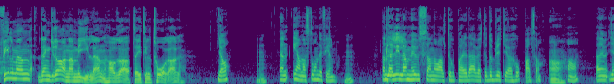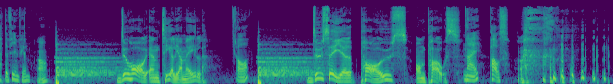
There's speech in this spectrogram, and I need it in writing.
Filmen Den gröna milen har rört dig till tårar. Ja, Mm. en enastående film. Den där lilla musen och alltihopa det där, vet du, då bryter jag ihop alltså. Ja. Ja, det är en jättefin film. Ja. Du har en Telia-mail. Ja, Du säger paus om paus. nej, paus.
